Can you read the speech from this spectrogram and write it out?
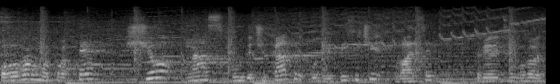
поговоримо про те, що нас буде чекати у 2023 році.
